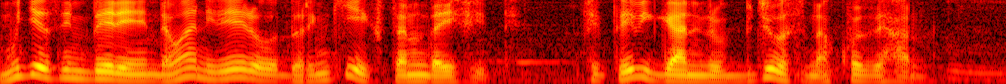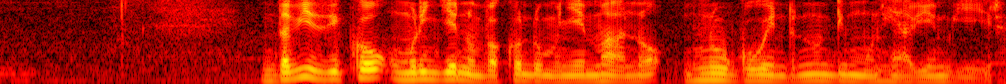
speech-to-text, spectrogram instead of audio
mugeze imbere ndabona rero dore ngiyi external ndayifite mfite ibiganiro byose nakoze hano. Ndabizi ko muri njye numva ko ndi umunyempano nubwo wenda n'undi muntu yabimbwira.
